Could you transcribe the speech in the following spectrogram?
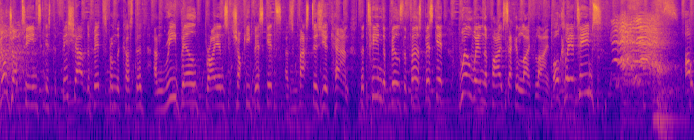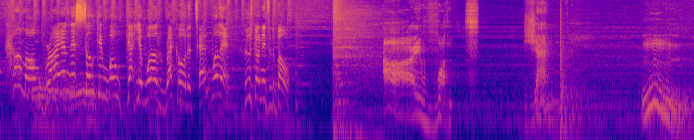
Your job, teams, is to fish out the bits from the custard and rebuild Brian's chalky biscuits as fast as you can. The team that builds the first biscuit will win the five-second lifeline. All clear, teams? Yes! Oh, come on, Brian. This sulking won't get your world record attempt, will it? Who's going into the bowl? I want Janvi. Mmm,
